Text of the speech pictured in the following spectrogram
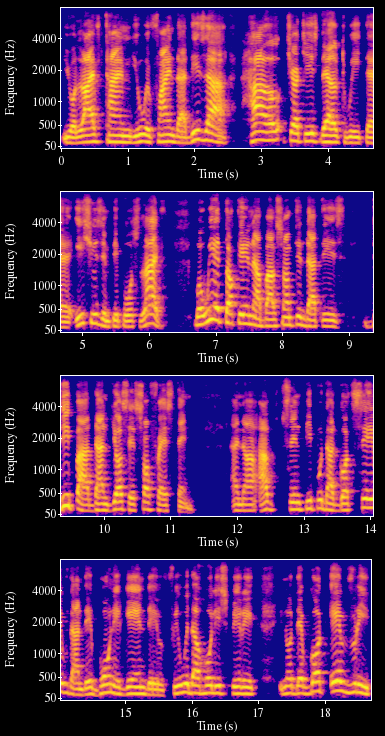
your lifetime, you will find that these are how churches dealt with uh, issues in people's life. But we are talking about something that is deeper than just a surface thing. And uh, I've seen people that got saved and they're born again, they filled with the Holy Spirit. You know, they've got every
